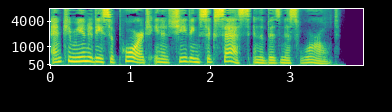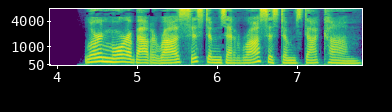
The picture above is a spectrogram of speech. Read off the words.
and community support in achieving success in the business world. Learn more about Araz Systems at arazsystems.com.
